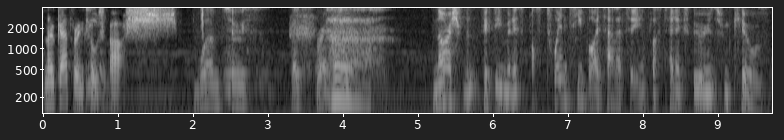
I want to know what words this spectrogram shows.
No gathering tools. Oh shh. Worm tooth, loaf of bread. Nourishment, 15 minutes, plus 20 vitality, and plus 10 experience from kills.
